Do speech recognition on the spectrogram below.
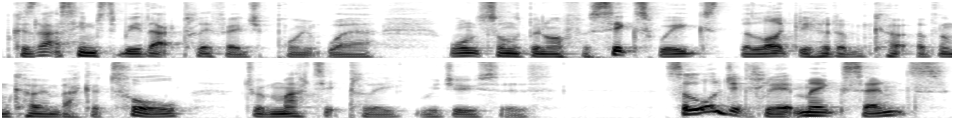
Because that seems to be that cliff edge point where once someone's been off for six weeks, the likelihood of, of them coming back at all dramatically reduces. So logically, it makes sense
